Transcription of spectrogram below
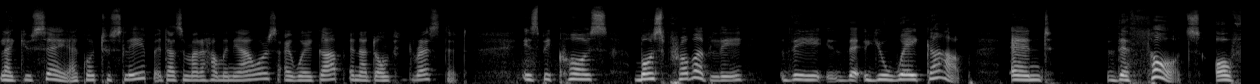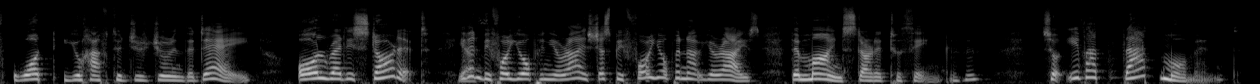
like you say, I go to sleep, it doesn't matter how many hours, I wake up and I don't feel rested. Is because most probably the, the you wake up and the thoughts of what you have to do during the day already started. Even Yes. before you open your eyes, just before you open up your eyes, the mind started to think. Mm-hmm. So if at that moment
